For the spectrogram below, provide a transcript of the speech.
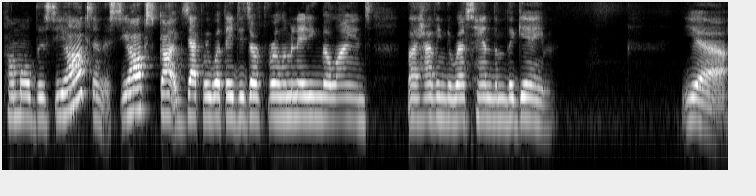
pummeled the Seahawks, and the Seahawks got exactly what they deserved for eliminating the Lions by having the refs hand them the game. Yeah.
